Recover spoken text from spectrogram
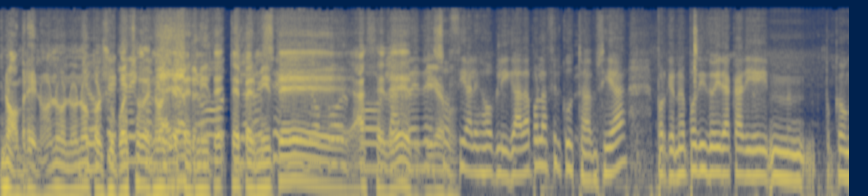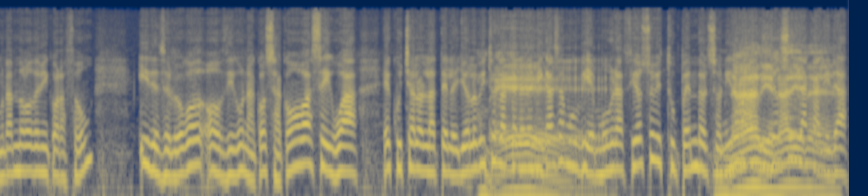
No, hombre, no, no, no, no, por supuesto que no, te permite, yo- te yo lo he permite seguido por- por acceder, las redes digamos. sociales obligada por las circunstancias, porque no he podido ir a Cádiz mm, con gran dolor de mi corazón. Y desde luego os digo una cosa, ¿cómo va a ser igual escucharlo en la tele? Yo lo he visto en la tele de mi casa muy bien, muy gracioso y estupendo, el sonido Nadie, maravilloso nadie, y la nadie. calidad.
